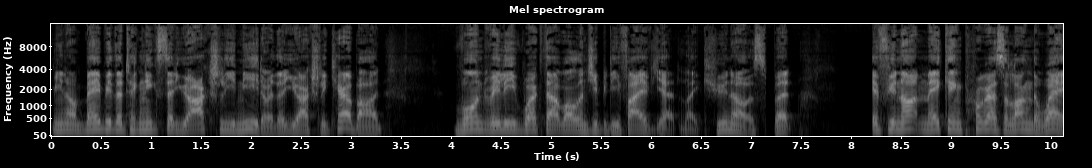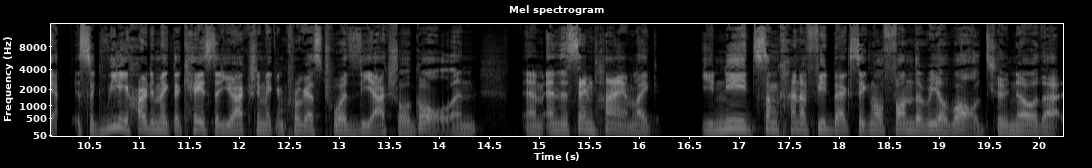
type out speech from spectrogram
You know, maybe the techniques that you actually need or that you actually care about won't really work that well in GPT-5 yet. Like who knows? But if you're not making progress along the way, it's like really hard to make the case that you're actually making progress towards the actual goal. And um, and at the same time, like you need some kind of feedback signal from the real world to know that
